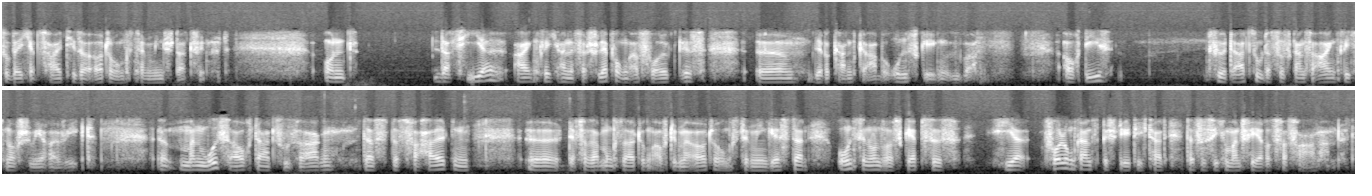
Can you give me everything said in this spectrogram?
zu welcher Zeit dieser Erörterungstermin stattfindet. Und dass hier eigentlich eine Verschleppung erfolgt ist äh, der Bekanntgabe uns gegenüber. Auch dies führt dazu, dass das Ganze eigentlich noch schwerer wiegt. Äh, man muss auch dazu sagen, dass das Verhalten äh, der Versammlungsleitung auf dem Erörterungstermin gestern uns in unserer Skepsis hier voll und ganz bestätigt hat, dass es sich um ein faires Verfahren handelt.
